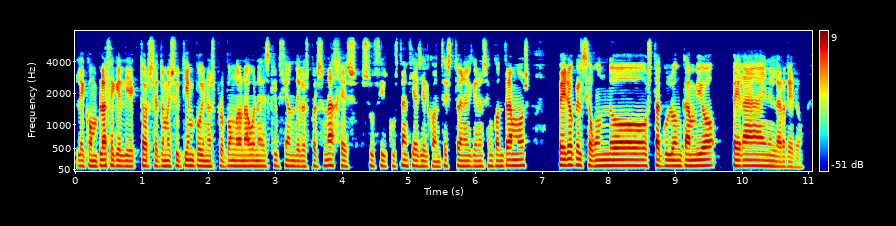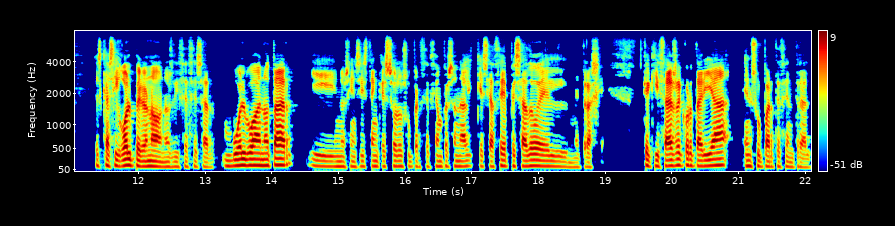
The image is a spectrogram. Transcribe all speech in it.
le complace que el director se tome su tiempo y nos proponga una buena descripción de los personajes, sus circunstancias y el contexto en el que nos encontramos, pero que el segundo obstáculo, en cambio, pega en el larguero. Es casi gol, pero no, nos dice César. Vuelvo a notar y nos insiste en que es solo su percepción personal que se hace pesado el metraje, que quizás recortaría en su parte central,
